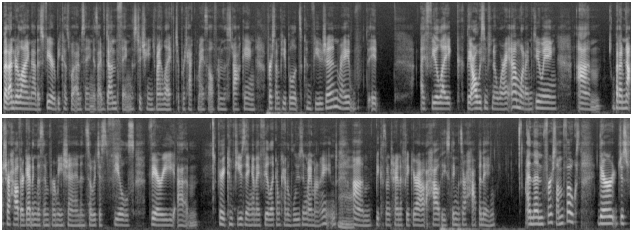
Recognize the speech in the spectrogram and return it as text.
but underlying that is fear because what I'm saying is I've done things to change my life to protect myself from the stalking. For some people, it's confusion, right? It I feel like they always seem to know where I am, what I'm doing, um, but I'm not sure how they're getting this information. And so it just feels very, um, very confusing. And I feel like I'm kind of losing my mind mm-hmm. um, because I'm trying to figure out how these things are happening. And then for some folks, they're just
